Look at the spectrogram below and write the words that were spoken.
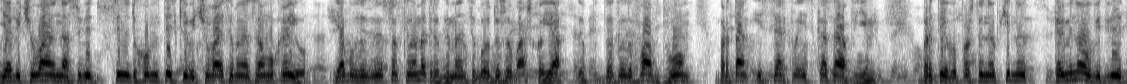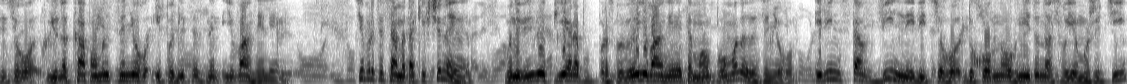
Я відчуваю на собі сильний духовний тиск і відчуваю себе на самому краю. Я був за 900 кілометрів. Для мене це було дуже важко. Я зателефонував двом братам із церкви і сказав їм: брати, ви просто необхідно терміново відвідати цього юнака, помолитися за нього і поділитися з ним Євангелієм. Ці брати саме так і вчинили. Вони відвідали П'єра, розповіли Євангеліє та помолили за нього. І він став вільний від цього духовного гніту на своєму житті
